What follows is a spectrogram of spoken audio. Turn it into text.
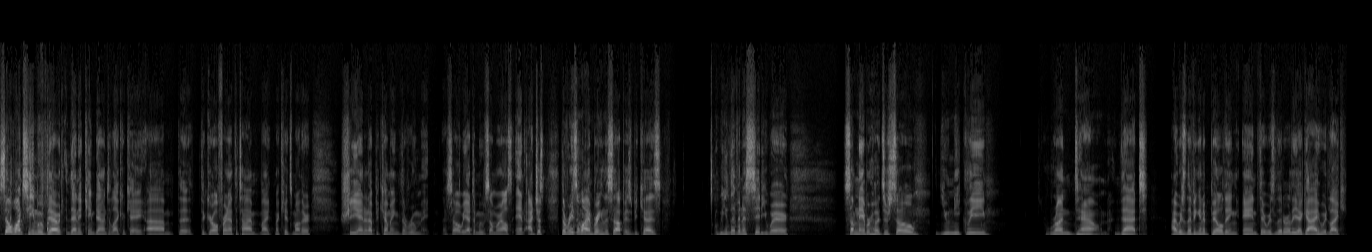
so once he moved out, then it came down to like, okay, um, the the girlfriend at the time, my my kid's mother, she ended up becoming the roommate. So we had to move somewhere else. And I just the reason why I'm bringing this up is because we live in a city where some neighborhoods are so uniquely run down that I was living in a building and there was literally a guy who would like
